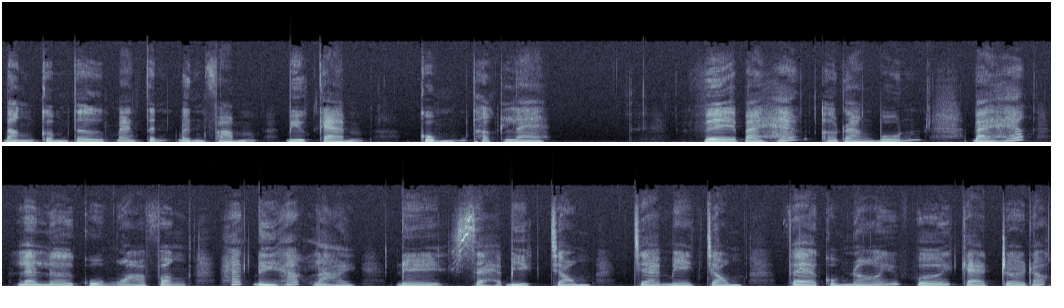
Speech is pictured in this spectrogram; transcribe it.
bằng cụm từ mang tính bình phẩm, biểu cảm, cũng thật là. Về bài hát ở đoạn 4, bài hát là lời của Ngọa Vân hát đi hát lại để xả biệt chồng, cha mẹ chồng và cũng nói với cả trời đất.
